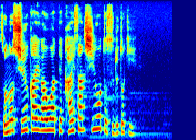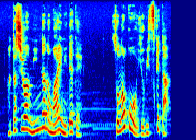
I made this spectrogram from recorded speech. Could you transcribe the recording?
その集会が終わって解散しようとするとき、私はみんなの前に出て、その子を呼びつけた。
